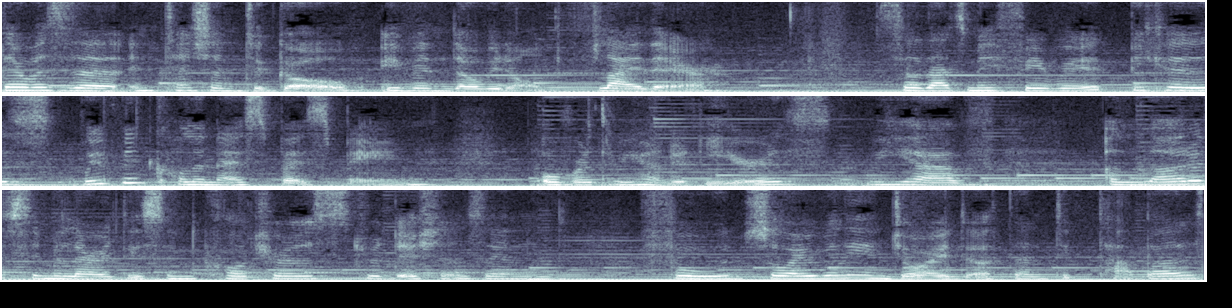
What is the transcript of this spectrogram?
there was the intention to go even though we don't fly there. So that's my favorite because we've been colonized by Spain over 300 years. We have a lot of similarities in cultures, traditions, and food, so I really enjoyed the authentic tapas.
